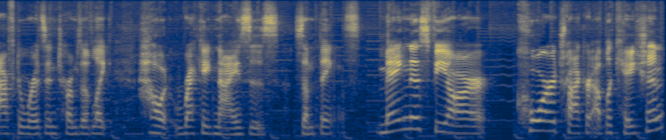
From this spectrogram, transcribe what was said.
afterwards in terms of like how it recognizes some things. Manus VR core tracker application.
